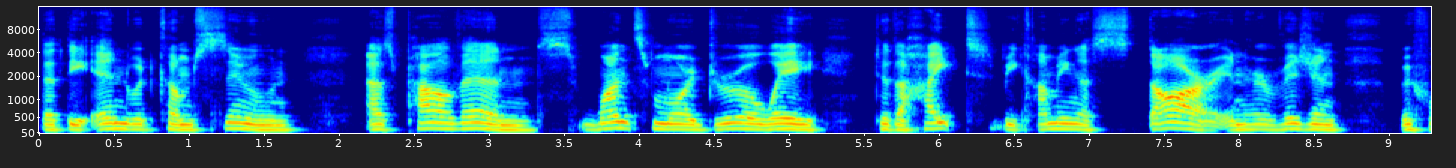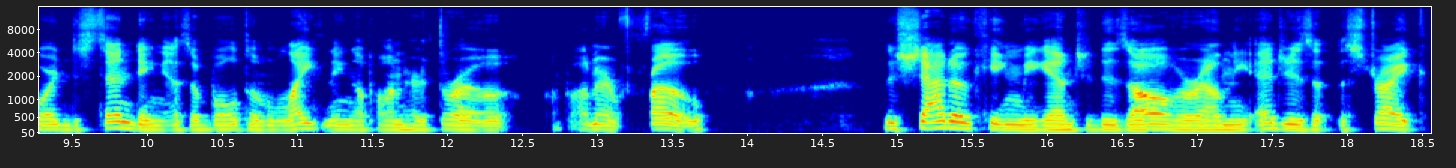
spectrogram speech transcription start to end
that the end would come soon as Palven once more drew away to the height, becoming a star in her vision before descending as a bolt of lightning upon her throw upon her foe. The Shadow King began to dissolve around the edges at the strike,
